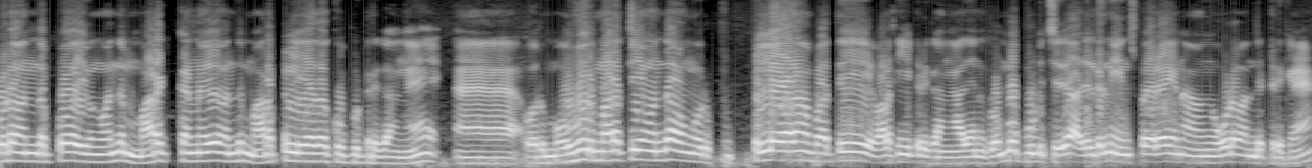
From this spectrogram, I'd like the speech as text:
கூட வந்தப்போ இவங்க வந்து மரக்கண்ணவே வந்து மரப்பிள்ளையாக தான் கூப்பிட்டுருக்காங்க. ஒரு ஒவ்வொரு மரத்தையும் வந்து அவங்க ஒரு பிள்ளையாக தான் பார்த்து வளர்த்திக்கிட்டு இருக்காங்க. அது எனக்கு ரொம்ப பிடிச்சது. அதிலிருந்து இன்ஸ்பயராக நான் அவங்க கூட வந்துட்டு இருக்கேன்.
